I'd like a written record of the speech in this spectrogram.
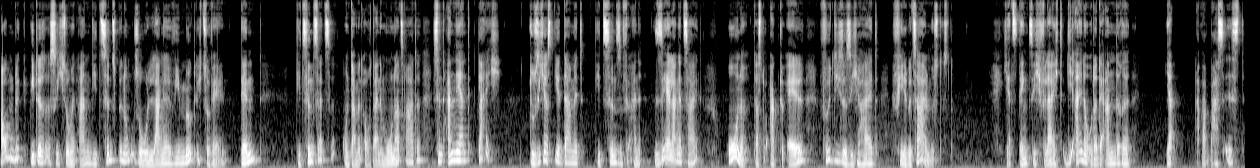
Augenblick bietet es sich somit an, die Zinsbindung so lange wie möglich zu wählen, denn die Zinssätze und damit auch deine Monatsrate sind annähernd gleich. Du sicherst dir damit die Zinsen für eine sehr lange Zeit, ohne dass du aktuell für diese Sicherheit viel bezahlen müsstest. Jetzt denkt sich vielleicht die eine oder der andere, ja, aber was ist,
